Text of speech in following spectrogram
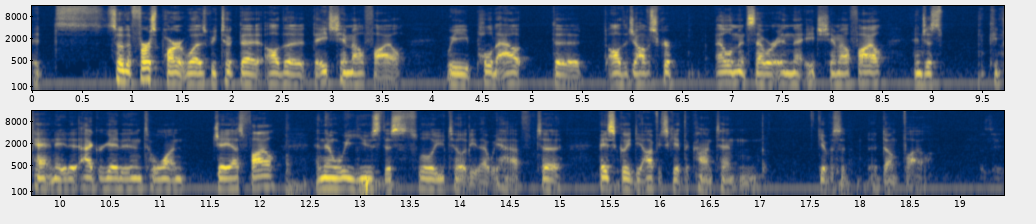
it's so the first part was we took the all the, the HTML file, we pulled out the all the JavaScript elements that were in the HTML file and just concatenated, aggregated into one JS file, and then we used this little utility that we have to basically deobfuscate the content and give us a, a dump file. Does it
